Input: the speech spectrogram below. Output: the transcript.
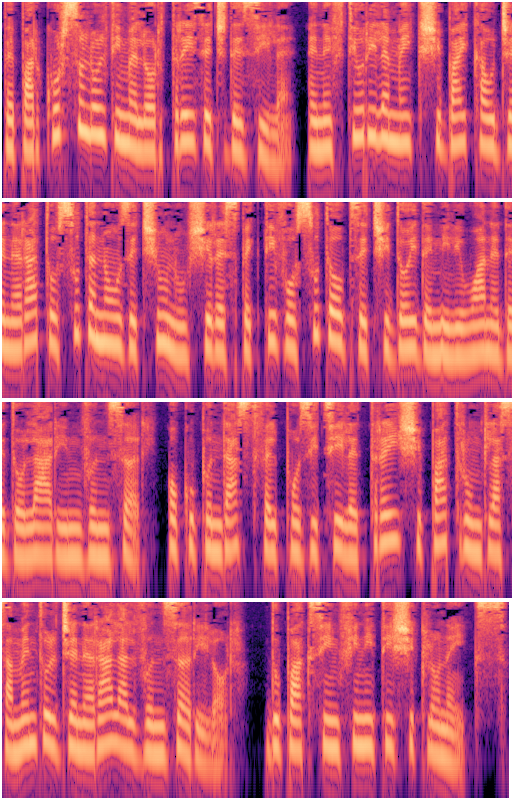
Pe parcursul ultimelor 30 de zile, NFT-urile Make și Bike au generat 191 și respectiv 182 de milioane de dolari în vânzări, ocupând astfel pozițiile 3 și 4 în clasamentul general al vânzărilor, după Axie Infinity și CloneX.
